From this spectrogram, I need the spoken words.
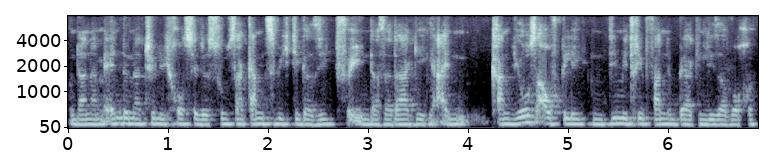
Und dann am Ende natürlich José de Sousa, ganz wichtiger Sieg für ihn, dass er da gegen einen grandios aufgelegten Dimitri Vandenberg in dieser Woche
